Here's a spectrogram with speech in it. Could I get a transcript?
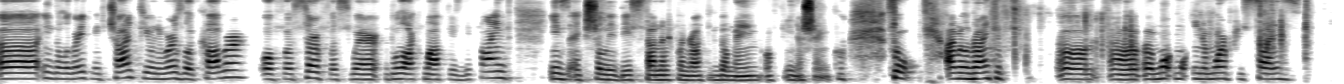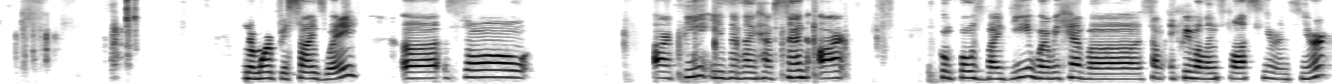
uh, in the logarithmic chart, the universal cover of a surface where Dulac map is defined is actually the standard quadratic domain of Ilyashenko. So I will write it um, uh, a more, in a more precise in a more precise way. Uh, so RP is, as I have said, R composed by D, where we have uh, some equivalence class here and here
